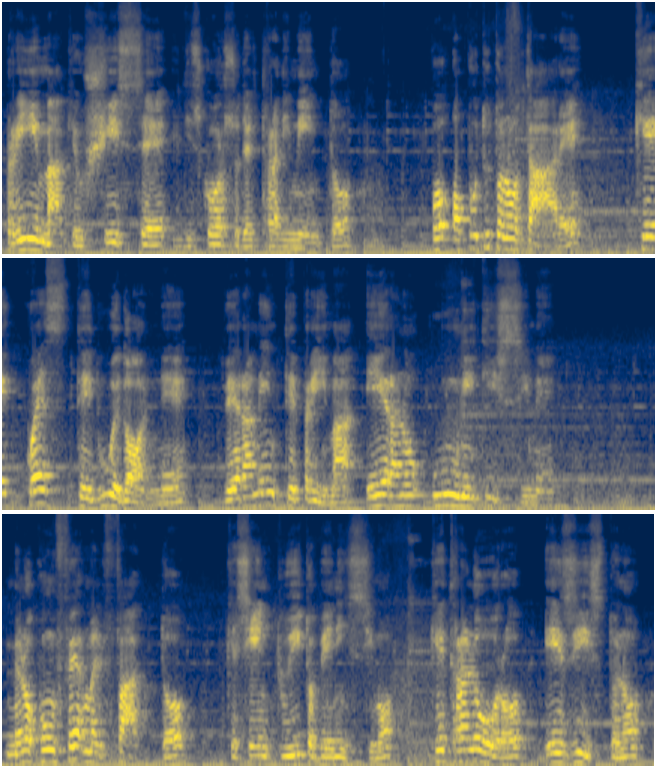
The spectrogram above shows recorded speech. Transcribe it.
prima che uscisse il discorso del tradimento, ho potuto notare che queste due donne veramente prima erano unitissime. Me lo conferma il fatto che si è intuito benissimo che tra loro esistono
